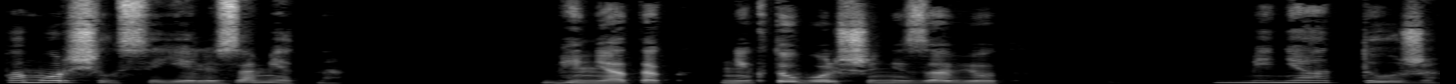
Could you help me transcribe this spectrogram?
Поморщился еле заметно. «Меня так никто больше не зовет». «Меня тоже»,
